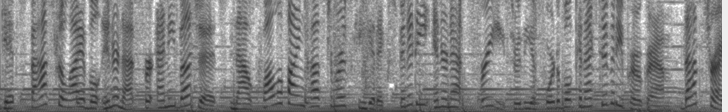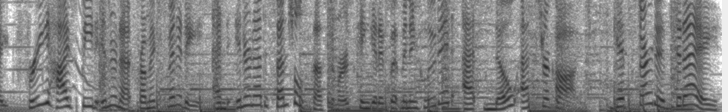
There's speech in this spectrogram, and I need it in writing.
Get fast, reliable internet for any budget. Now, qualifying customers can get Xfinity Internet free through the Affordable Connectivity Program. That's right, free high speed internet from Xfinity. And Internet Essentials customers can get equipment included at no extra cost. Get started today.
